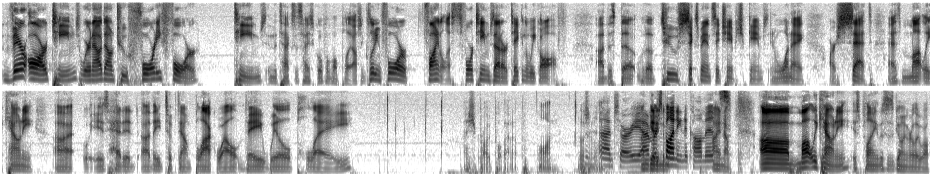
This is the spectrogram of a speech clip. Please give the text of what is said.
There are teams. We're now down to 44 teams in the Texas high school football playoffs, including four finalists, four teams that are taking the week off. Uh, this, the the two six-man state championship games in 1A are set as Motley County uh, is headed. Uh, they took down Blackwell. They will play. I should probably pull that up. Hold on. I'm sorry. I'm I'm, the- responding to comments. I know. Um, Motley County is playing. This is going really well.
